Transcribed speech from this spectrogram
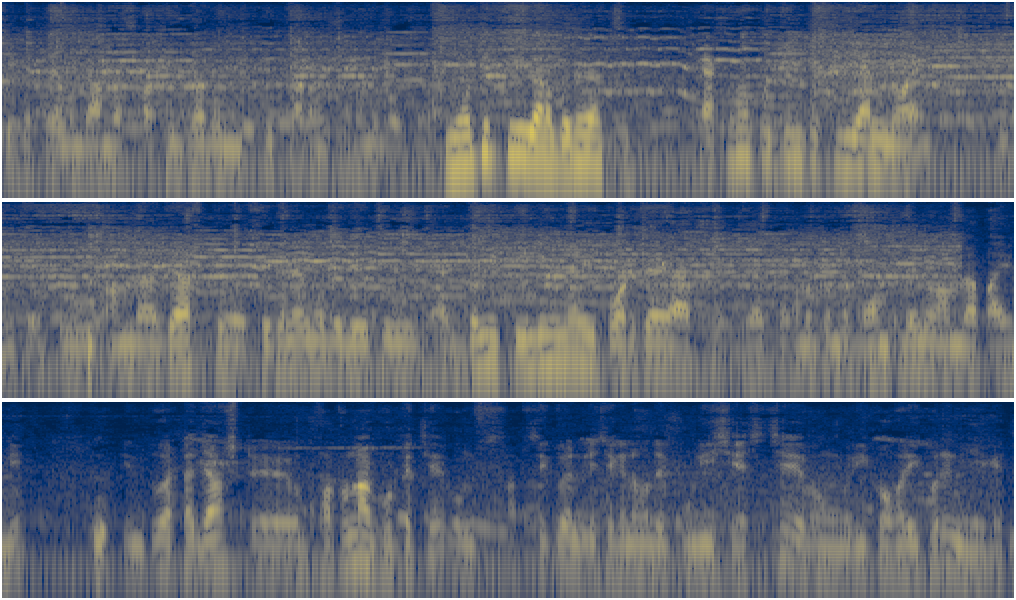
সেক্ষেত্রে আমাদের আমরা সঠিকভাবে মৃত্যুর কারণ সম্বন্ধে বলতে পারব। মোটিভ কি জানা বোঝা যাচ্ছে? এখনও পর্যন্ত ক্লিয়ার নয় ঠিক আছে? তো আমরা জাস্ট সেখানের মধ্যে যেহেতু একদমই প্রিলিমিনারি পর্যায়ে আছে জাস্ট এখনও পর্যন্ত কমপ্লেনও আমরা পাইনি। কিন্তু একটা জাস্ট ঘটনা ঘটেছে এবং সাবসিকুয়েন্টলি সেখানে মধ্যে পুলিশ এসছে এবং রিকভারি করে নিয়ে গেছে।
